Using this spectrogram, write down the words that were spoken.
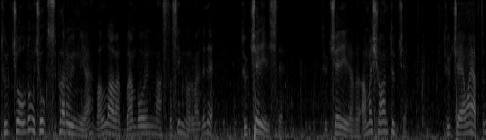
Türkçe oldu mu çok süper oyun ya. Vallahi ben, ben bu oyunun hastasıyım normalde de. Türkçe değil işte. Türkçe değil yani ama şu an Türkçe. Türkçe yama yaptım.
